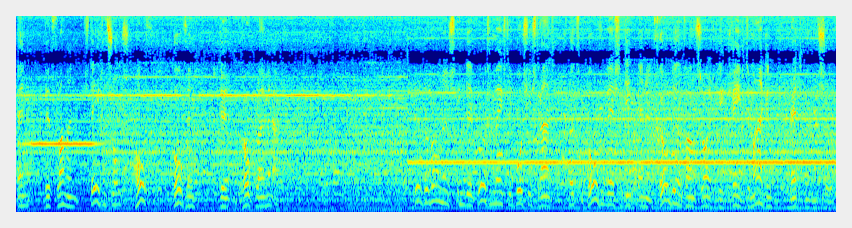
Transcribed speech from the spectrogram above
En de vlammen stegen soms hoog boven de rookpluimen uit. De bewoners in de burgemeester Bosjestraat, het Bovenwestendiep en een groot deel van Zorgvliet kregen te maken met een soort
